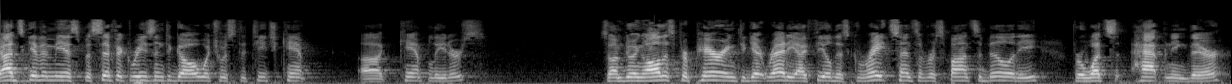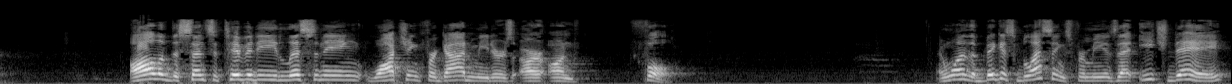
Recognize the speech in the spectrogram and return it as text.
God's given me a specific reason to go, which was to teach camp, uh, camp leaders. So I'm doing all this preparing to get ready. I feel this great sense of responsibility for what's happening there. All of the sensitivity, listening, watching for God meters are on full. And one of the biggest blessings for me is that each day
